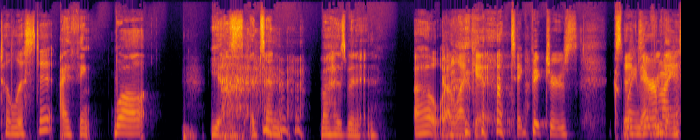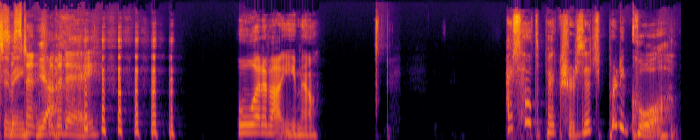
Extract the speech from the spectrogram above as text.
to list it? I think, well, yes, I'd send my husband in. Oh, I like it. Take pictures, explain Like, you're my everything to me. assistant for the day. what about you, Mel? I saw the pictures. It's pretty cool.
